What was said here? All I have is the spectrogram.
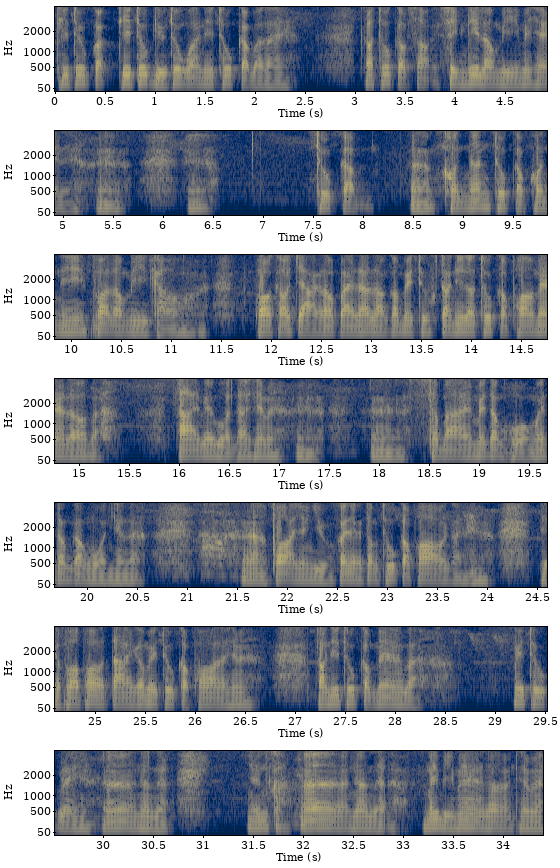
ที่ทุกข์ที่ทุกข์อยู่ทุกวันนี้ทุกข์กับอะไร ก็ทุกข์กับสิ่งที่เรามีไม่ใช่เลยทุกข์กับคนนั้นทุกข์กับคนนี้ เพราะเรามีเขาพอเขาจากเราไปแล้วเราก็ไม่ทุกข์ตอนนี้เราทุกข์กับพ่อแม่แล้วป่ะ ตายไปหมดแล้วใช่ไหม สบายไม่ต้องห่วงไม่ต้องกังวลกันแล้วพ่อยังอยู่ก็ยังต้องทุกข์กับพ่อไปก่อนเดี๋ยวพอพ่อตายก็ไม่ทุกข์กับพ่อแล้วใช่ไหมตอนนี้ทุกข์กับแม่ป่ะ ไม่ทุกข์เลยอ่านั่นแหละงั้นก็อ่านั่นแหละ ไม่มีแม่แล้วใช่ไหม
